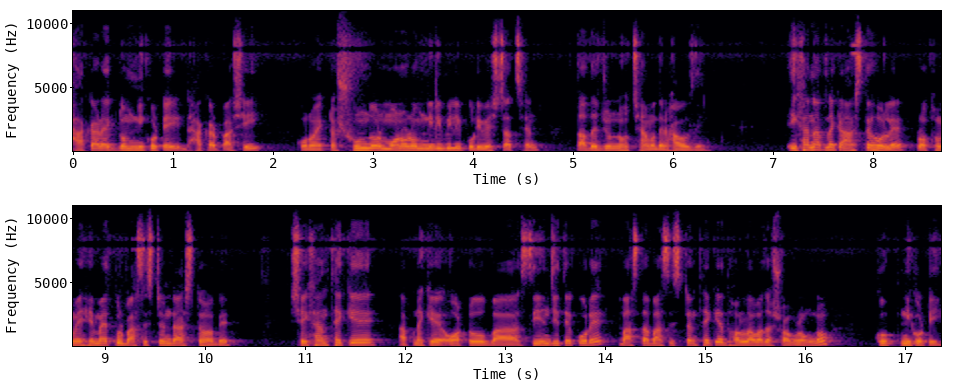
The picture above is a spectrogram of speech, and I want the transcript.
ঢাকার একদম নিকটে, ঢাকার পাশেই কোনো একটা সুন্দর মনোরম নিরিবিলি পরিবেশ চাচ্ছেন, তাদের জন্য হচ্ছে আমাদের হাউজিং এখানে আপনাকে আসতে হলে প্রথমে হেমায়তপুর বাস স্ট্যান্ডে আসতে হবে। সেখান থেকে আপনাকে অটো বা সিএনজিতে করে বাস্তা বাস স্ট্যান্ড থেকে ধল্লা বাজার সংলগ্ন খুব নিকটেই।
